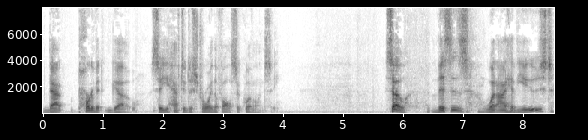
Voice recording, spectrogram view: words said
that part of it go. So you have to destroy the false equivalency. So this is what I have used,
